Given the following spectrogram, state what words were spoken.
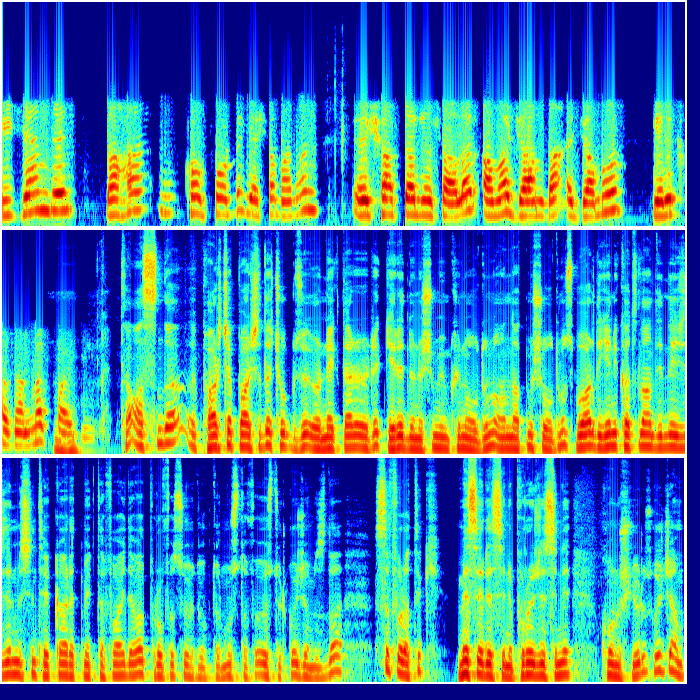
hijyendir, daha konforlu yaşamanın e, şartlarını sağlar ama camda, camı geri kazanmak faydayla. Ta aslında e, parça parça da çok güzel örnekler vererek geri dönüşüm mümkün olduğunu anlatmış oldunuz. Bu arada yeni katılan dinleyicilerimiz için tekrar etmekte fayda var. Profesör Doktor Mustafa Öztürk hocamızla sıfır atık meselesini, projesini konuşuyoruz. Hocam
